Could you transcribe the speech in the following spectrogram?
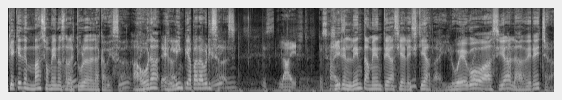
que queden más o menos a la altura de la cabeza. Ahora el limpia parabrisas. Giren lentamente hacia la izquierda y luego hacia la derecha.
